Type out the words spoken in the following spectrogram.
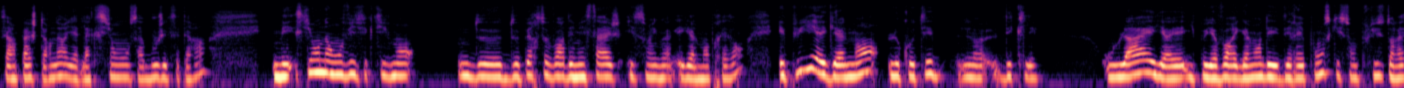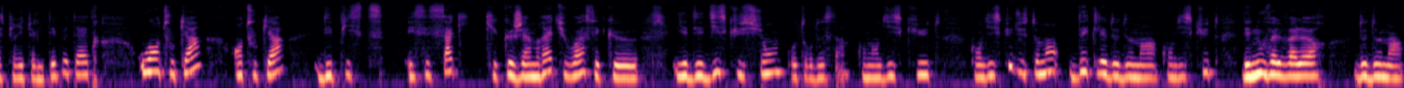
C'est un page turner, il y a de l'action, ça bouge, etc. Mais si on a envie effectivement de, percevoir des messages, ils sont également présents. Et puis, il y a également le côté des clés, où là, il, peut y avoir également des, réponses qui sont plus dans la spiritualité peut-être, ou en tout cas, en tout cas, des pistes. Et c'est ça que j'aimerais, tu vois, c'est qu'il y ait des discussions autour de ça, qu'on en discute, qu'on discute justement des clés de demain, qu'on discute des nouvelles valeurs de demain,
